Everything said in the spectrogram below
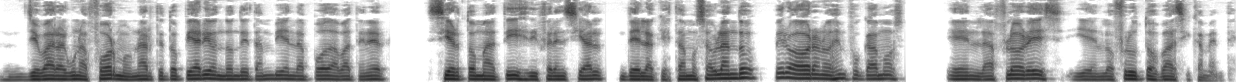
llevar alguna forma, un arte topiario, en donde también la poda va a tener cierto matiz diferencial de la que estamos hablando, pero ahora nos enfocamos en las flores y en los frutos básicamente.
